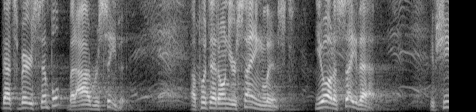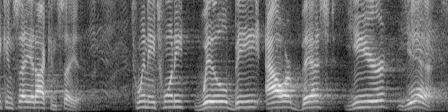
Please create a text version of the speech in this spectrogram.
That's very simple, but I receive it. I put that on your saying list. You ought to say that. If she can say it, I can say it. 2020 will be our best year yet.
